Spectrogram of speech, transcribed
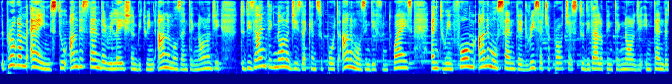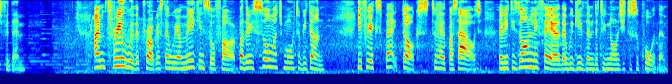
The program aims to understand the relation between animals and technology, to design technologies that can support animals in different ways, and to inform animal-centered research approaches to developing technology intended for them. I'm thrilled with the progress that we are making so far, but there is so much more to be done. If we expect dogs to help us out, then it is only fair that we give them the technology to support them.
